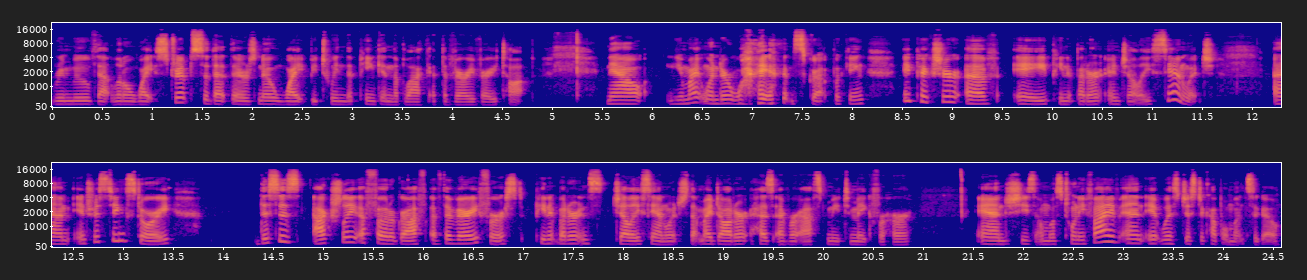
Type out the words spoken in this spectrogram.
remove that little white strip so that there's no white between the pink and the black at the very very top. Now, you might wonder why I'm scrapbooking a picture of a peanut butter and jelly sandwich. Um, interesting story. This is actually a photograph of the very first peanut butter and jelly sandwich that my daughter has ever asked me to make for her. And she's almost 25, and it was just a couple months ago.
